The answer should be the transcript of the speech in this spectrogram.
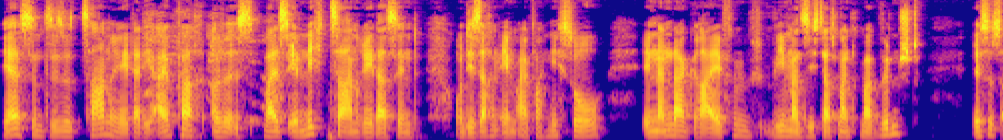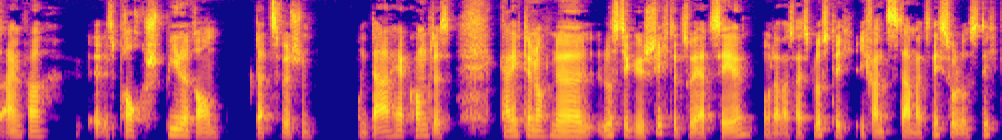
Ja, es sind diese Zahnräder, die einfach, also es, weil es eben nicht Zahnräder sind und die Sachen eben einfach nicht so ineinander greifen, wie man sich das manchmal wünscht, ist es einfach, es braucht Spielraum dazwischen. Und daher kommt es. Kann ich dir noch eine lustige Geschichte zu erzählen? Oder was heißt lustig? Ich fand es damals nicht so lustig.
